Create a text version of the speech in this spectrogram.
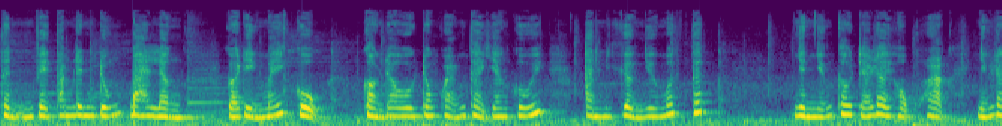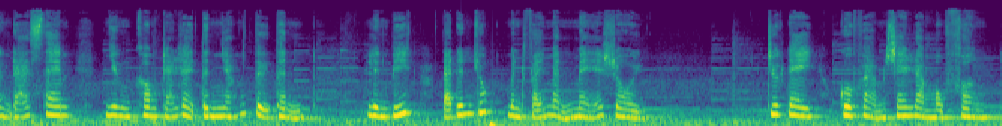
thịnh về thăm linh đúng 3 lần, gọi điện mấy cuộc. Còn đâu trong khoảng thời gian cuối, anh gần như mất tích nhìn những câu trả lời hụt hoặc những lần đã xem, nhưng không trả lời tin nhắn từ thịnh. Linh biết đã đến lúc mình phải mạnh mẽ rồi. Trước đây, cô phạm sai lầm một phần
